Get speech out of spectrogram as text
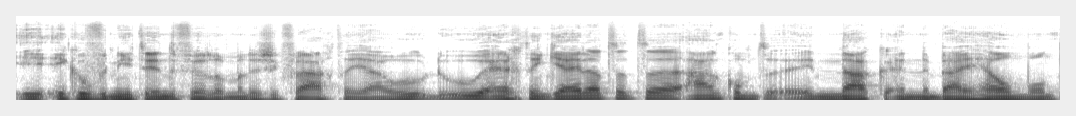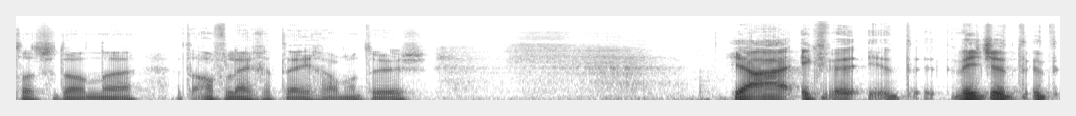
ik hoef het niet in te vullen, maar dus ik vraag aan jou. Hoe, hoe erg denk jij dat het uh, aankomt in NAC en bij Helmond dat ze dan uh, het afleggen tegen amateurs? Ja, ik, weet je, het, het,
